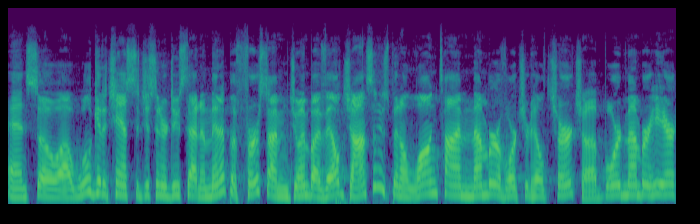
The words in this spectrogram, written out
And so uh, we'll get a chance to just introduce that in a minute. But first, I'm joined by Val Johnson, who's been a longtime member of Orchard Hill Church, a board member here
